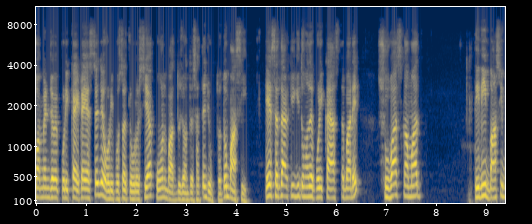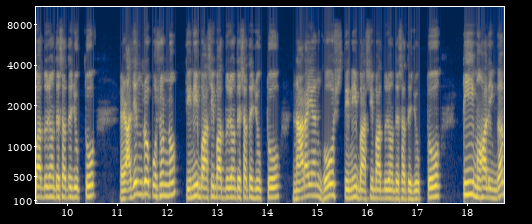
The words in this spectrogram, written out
গভর্নমেন্ট জবের পরীক্ষা এটাই এসছে যে হরিপ্রসাদ চৌরসিয়া কোন বাদ্যযন্ত্রের সাথে যুক্ত। তো বাঁশি, এর সাথে আর কি কি তোমাদের পরীক্ষায় আসতে পারে? সুভাষ কামাদ তিনি বাঁশি বাদ্যযন্ত্রের সাথে যুক্ত রাজেন্দ্র প্রসন্ন, তিনি বাঁশি বাদ্যযন্ত্রের সাথে যুক্ত। নারায়ণ ঘোষ, তিনি বাঁশি বাদ্যযন্ত্রের সাথে যুক্ত। টি মহালিঙ্গম,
